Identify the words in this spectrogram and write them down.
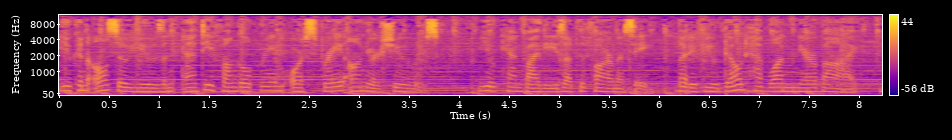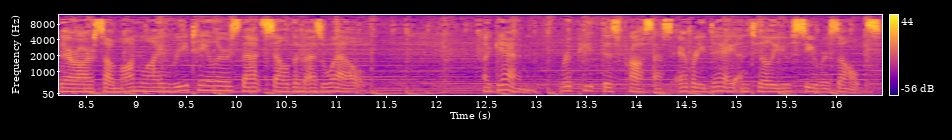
You can also use an antifungal cream or spray on your shoes. You can buy these at the pharmacy, but if you don't have one nearby, there are some online retailers that sell them as well. Again, repeat this process every day until you see results.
